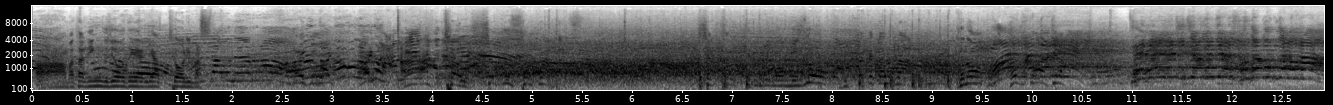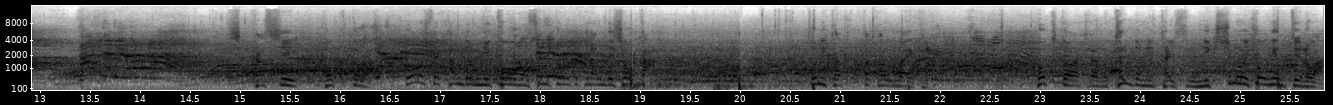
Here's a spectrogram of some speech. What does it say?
ああまたリング上でやり合っております。あーっと一触即発社会見でも水をぶっかけたのがこの北斗晶。しかし北斗はどうしてカンドルにこうも戦闘的なんでしょうか。とにかく戦う前から北斗晶のカンドルに対する憎しみの表現っていうのは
